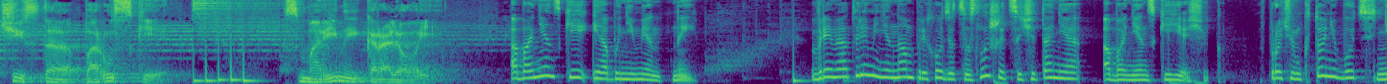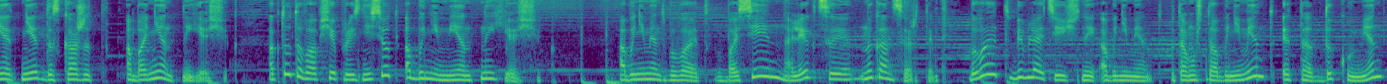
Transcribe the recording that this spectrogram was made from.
Чисто по-русски С Мариной Королевой Абонентский и абонементный Время от времени нам приходится слышать сочетание «абонентский ящик». Впрочем, кто-нибудь нет-нет да скажет «абонентный ящик», а кто-то вообще произнесет «абонементный ящик». Абонемент бывает в бассейн, на лекции, на концерты. Бывает библиотечный абонемент, потому что абонемент – это документ,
